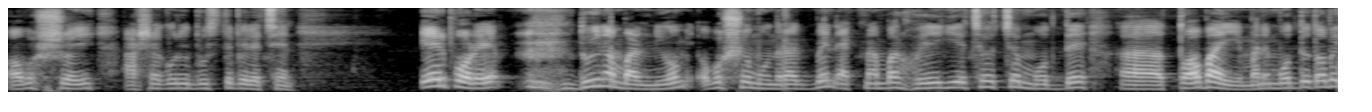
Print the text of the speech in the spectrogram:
অবশ্যই আশা করি বুঝতে পেরেছেন এরপরে দুই নাম্বার নিয়ম অবশ্যই মনে রাখবেন, এক নাম্বার হয়ে গিয়েছে হচ্ছে মধ্যে তবাই মানে মধ্যে তবে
